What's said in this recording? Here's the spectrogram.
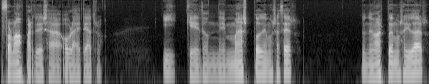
formamos parte de esa obra de teatro y que donde más podemos hacer donde más podemos ayudar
